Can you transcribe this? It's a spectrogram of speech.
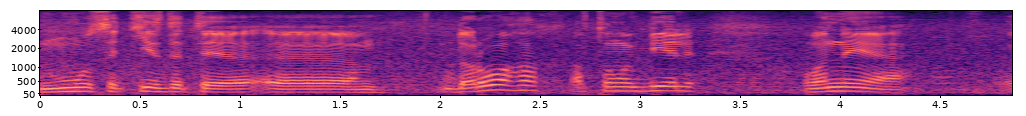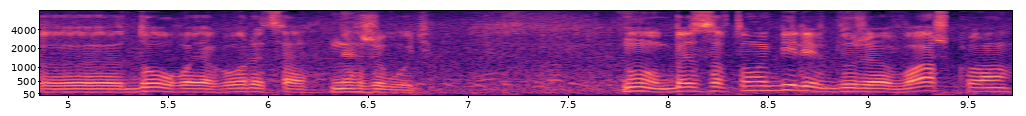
мусить їздити е, дорогах автомобіль, вони е, довго, як говориться, не живуть. Ну, без автомобілів дуже важко,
